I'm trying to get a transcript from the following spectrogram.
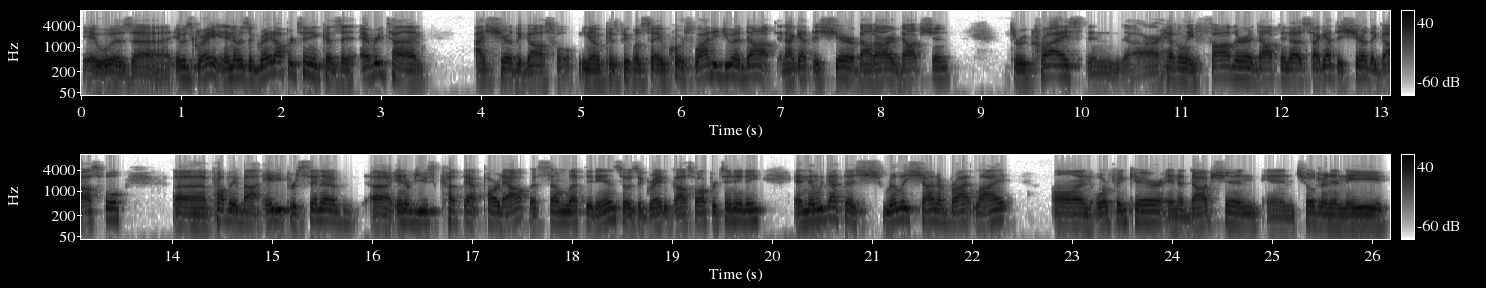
it was, uh, it was great. And it was a great opportunity because every time I shared the gospel, you know, because people say, of course, why did you adopt? And I got to share about our adoption through Christ and our Heavenly Father adopting us. So I got to share the gospel. Uh, probably about 80% of uh, interviews cut that part out, but some left it in. So it was a great gospel opportunity. And then we got to sh- really shine a bright light on orphan care and adoption and children in need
